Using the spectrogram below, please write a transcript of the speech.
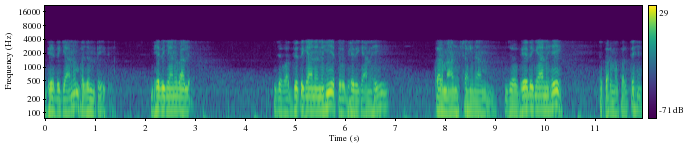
भेद ज्ञान भजनते भेद ज्ञान वाले, जब अद्वैत ज्ञान नहीं है तो भेद ज्ञान है ही। कर्मानुष्ठान जो भेद ज्ञान है तो कर्म करते हैं।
